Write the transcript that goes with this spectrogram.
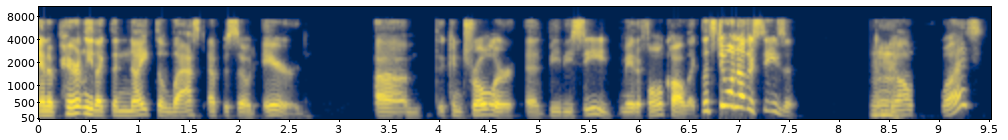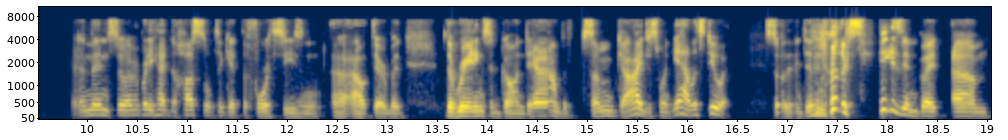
And apparently, like the night the last episode aired, um, the controller at BBC made a phone call, like, let's do another season. And Mm. we all, what? And then so everybody had to hustle to get the fourth season uh, out there, but the ratings had gone down. But some guy just went, yeah, let's do it. So they did another season, but um,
